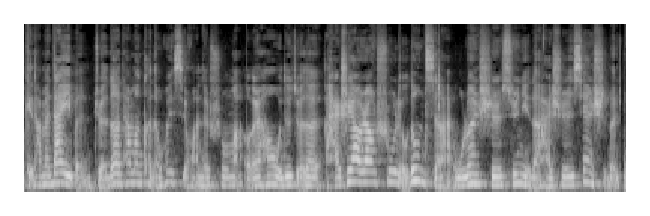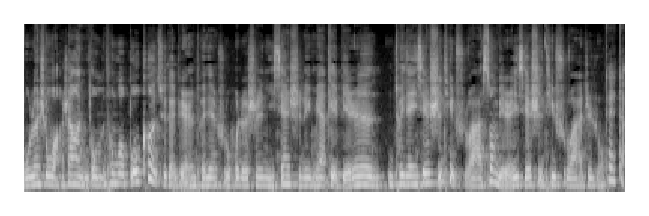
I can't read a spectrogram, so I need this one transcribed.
给他们带一本觉得他们可能会喜欢的书嘛。然后我就觉得还是要让书流动起来，无论是虚拟的还是现实的，无论是网上我们通过播客去给别人推荐书，或者是你现实里面给别人推荐一些实体书啊，送别人一些实体书啊，这种。对的，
